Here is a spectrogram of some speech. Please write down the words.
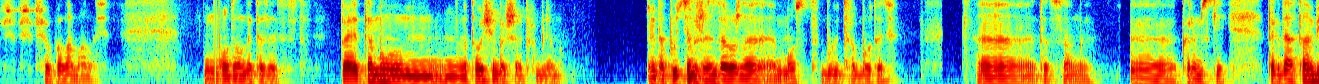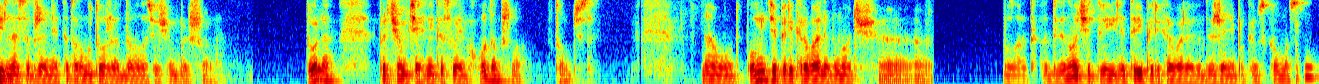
все, все, все поломалось. Ну, вот вам доказательство. Поэтому это очень большая проблема. Допустим, железнодорожный мост будет работать, э, этот самый э, крымский. Тогда автомобильное снабжение, которому тоже отдавалось очень большое доля, причем техника своим ходом шла в том числе. А вот. Помните, перекрывали в ночь, э, было такое, две ночи, три или три перекрывали движение по Крымскому мосту.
